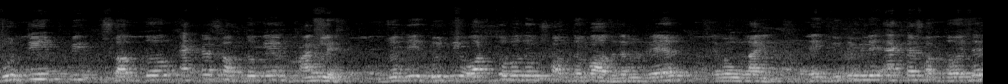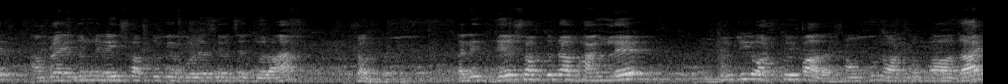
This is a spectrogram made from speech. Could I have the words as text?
দুটি শব্দ, একটা শব্দকে ভাঙলে যদি দুইটি অর্থবোধক শব্দ পাওয়া যায়, যেমন রেল এবং লাইন, এই দুটি মিলে একটা শব্দ হয়েছে, আমরা এই জন্য এই শব্দকে বলেছি হচ্ছে জোড়া শব্দ। তাহলে যে শব্দটা ভাঙলে দুটি অর্থই পাওয়া যায়, সম্পূর্ণ অর্থ পাওয়া যায়,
